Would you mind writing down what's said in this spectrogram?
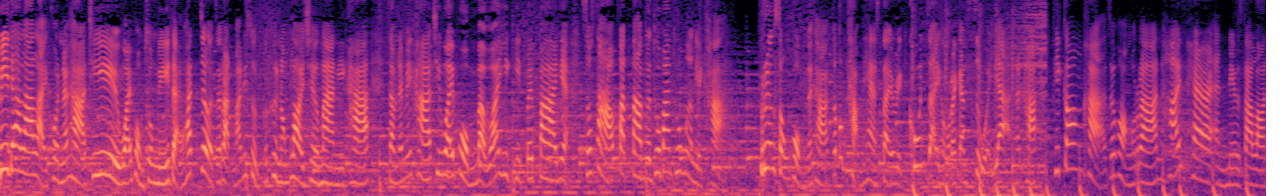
มีดาราหลายคนนะคะ ที่ไว้ผมทรงนี้ แต่ถ้าเจอจรัสมากที่สุดก็คือน้องพลอยเชอร์มานี่คะจำได้ไหมคะ ที่ไว้ผมแบบว่าหยิกๆปลายๆเนี่ยสาวๆตัดตามกันทั่วบ้านทั่วเมืองเลยค่ะ เรื่องทรงผมนะคะ ก็ต้องถามแฮร์สไตลิสต์คู่ใจของรายการสวยอะนะคะ พี่ก้องค่ะ เจ้าของร้าน Hive Hair and Nail Salon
